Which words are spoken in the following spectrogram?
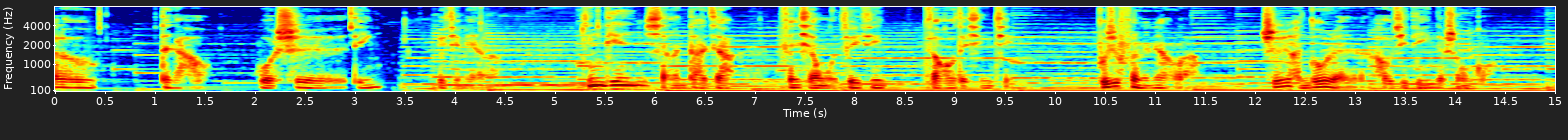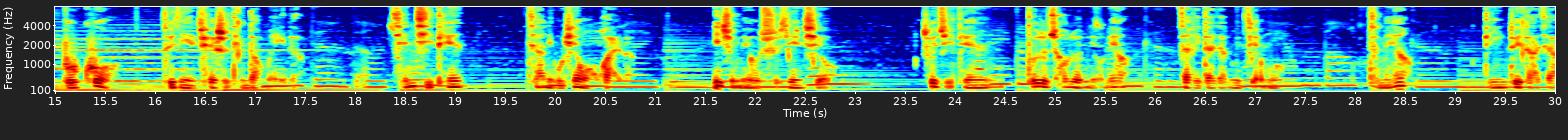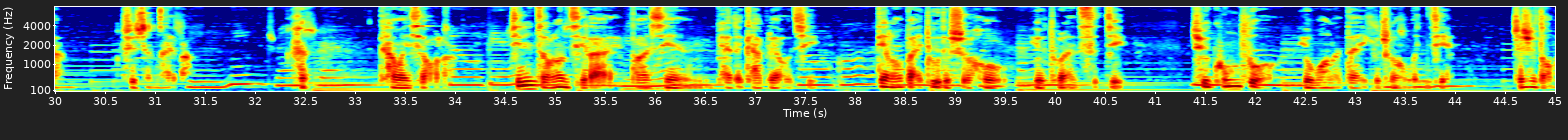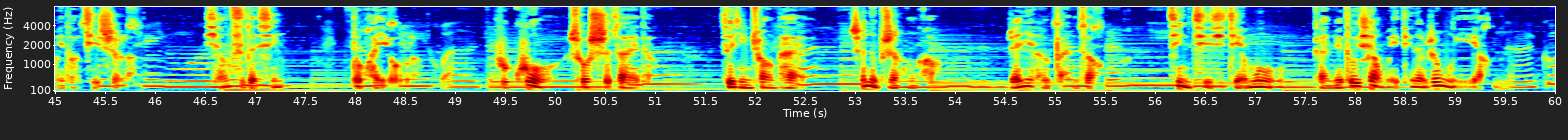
Hello，大家好，我是丁，又见面了。今天想跟大家分享我最近糟糕的心情，不是负能量了，只是很多人好奇丁的生活。不过最近也确实挺倒霉的。前几天家里无线网坏了，一直没有时间修。这几天都是抄着流量在给大家录节目，怎么样？丁音对大家是真爱吧？哼，开玩笑了。今天早上起来发现 Pad 开不了机，电脑百度的时候又突然死机，去工作又忘了带一个重要文件，真是倒霉到极致了。想死的心都快有了。不过说实在的，最近状态真的不是很好，人也很烦躁。近几期节目感觉都像每天的任务一样，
